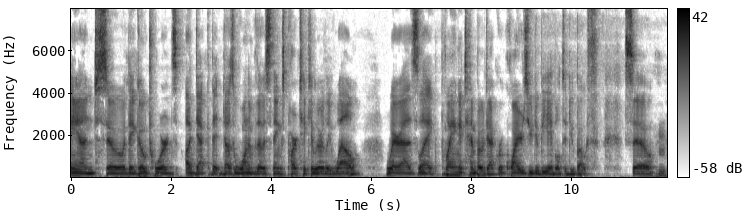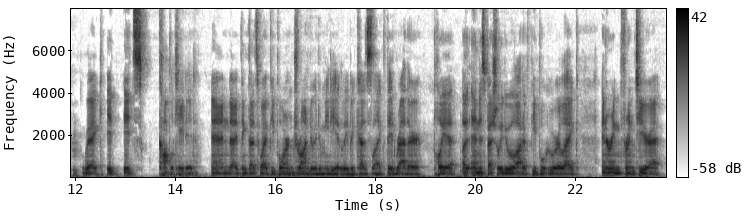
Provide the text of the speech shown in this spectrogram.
and so they go towards a deck that does one of those things particularly well. Whereas, like, playing a tempo deck requires you to be able to do both. So, like, it it's complicated. and I think that's why people aren't drawn to it immediately because like they'd rather play it, uh, and especially do a lot of people who are like entering Frontier at,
